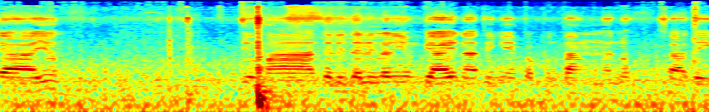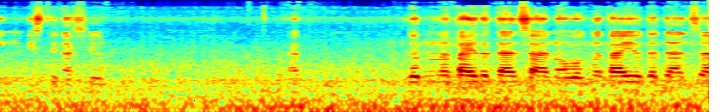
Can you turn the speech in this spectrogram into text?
kaya yun. Medyo madali-dali lang yung biyahe natin ngayon papuntang ano sa ating destinasyon. At doon na tayo dadaan sa ano, wag na tayo dadaan sa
